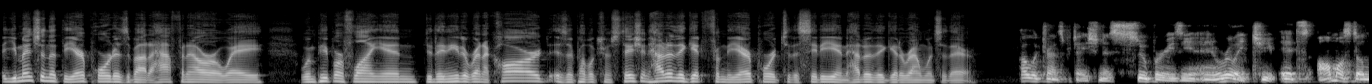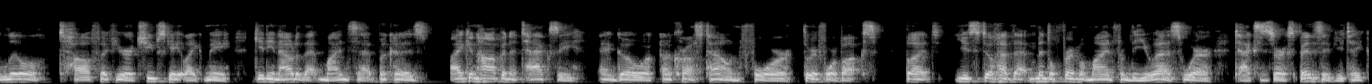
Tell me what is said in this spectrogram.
You mentioned that the airport is about a half an hour away. When people are flying in, do they need to rent a car? Is there public transportation? How do they get from the airport to the city and how do they get around once they're there? Public transportation is super easy and really cheap. It's almost a little tough if you're a cheapskate like me getting out of that mindset because I can hop in a taxi and go across town for three or four bucks. But you still have that mental frame of mind from the US where taxis are expensive. You take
